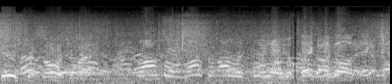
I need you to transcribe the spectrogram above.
Deus te acorde, mas... Volta, volta, volta. Técnico, técnico.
